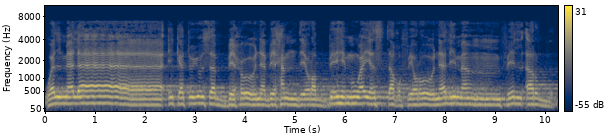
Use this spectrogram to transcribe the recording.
والملائكة يسبحون بحمد ربهم ويستغفرون لمن في الأرض.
